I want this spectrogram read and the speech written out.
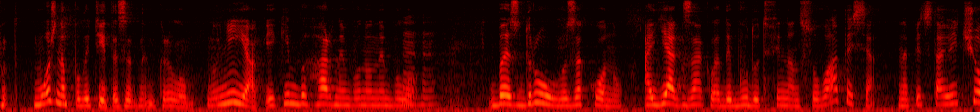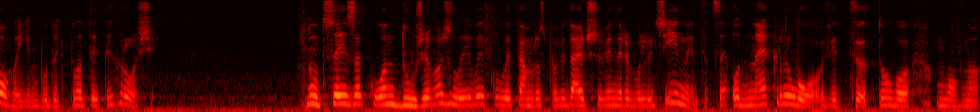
От Можна полетіти з одним крилом? Ну ніяк, яким би гарним воно не було. Мгм. Без другого закону, а як заклади будуть фінансуватися, на підставі чого їм будуть платити гроші? Ну, цей закон дуже важливий, коли там розповідають, що він революційний, то це одне крило від того, умовно,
